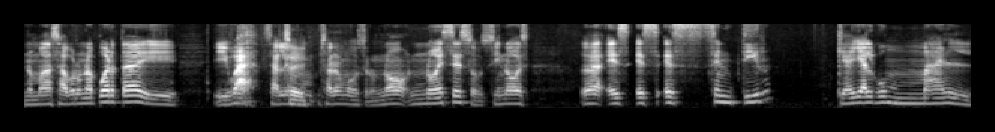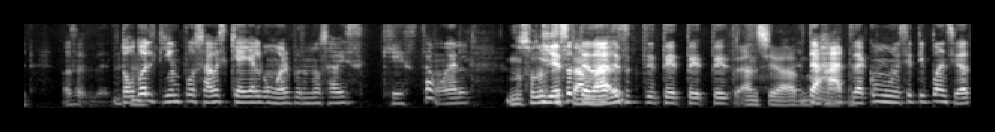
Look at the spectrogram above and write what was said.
nomás abro una puerta y, y ¡buah! sale, Sí. sale un monstruo. No, no es eso, sino es, o sea, es, es, es sentir que hay algo mal. O sea, todo Ujú. el tiempo sabes que hay algo mal, pero no sabes qué está mal. no solo Y que eso está te da, mal, eso te, te, te, te- Ansiedad. te- ¿no? ajá, te da como ese tipo de ansiedad.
